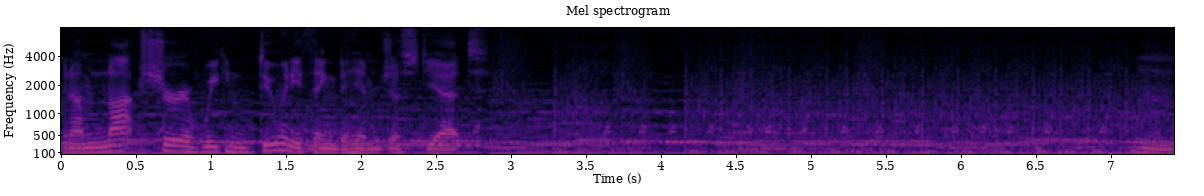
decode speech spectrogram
And I'm not sure if we can do anything to him just yet. Hmm.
